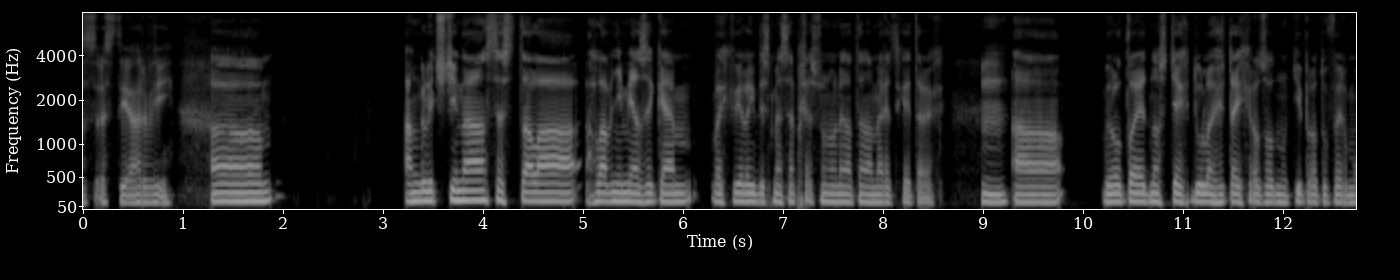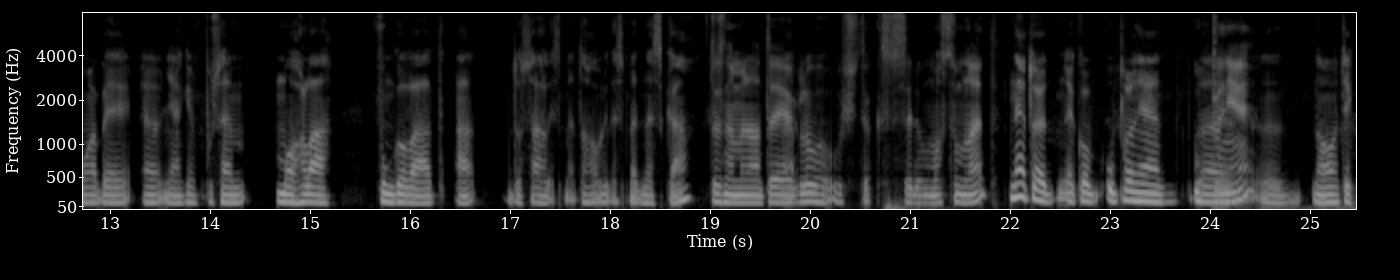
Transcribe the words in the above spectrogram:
z STRV. Uh, angličtina se stala hlavním jazykem ve chvíli, kdy jsme se přesunuli na ten americký trh. Hmm. A bylo to jedno z těch důležitých rozhodnutí pro tu firmu, aby eh, nějakým způsobem mohla fungovat a dosáhli jsme toho, kde jsme dneska. To znamená, to je jak dlouho už, tak 7-8 let? Ne, to je jako úplně... Úplně? Uh, no, těch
